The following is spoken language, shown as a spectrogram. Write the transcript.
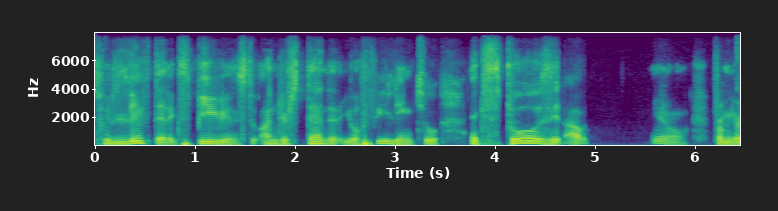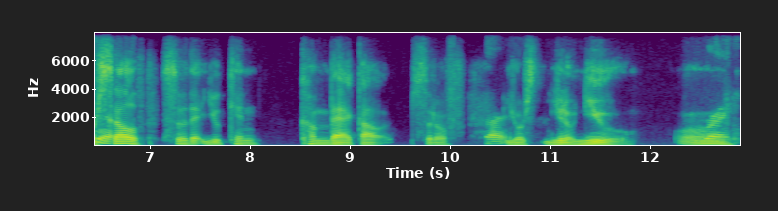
to live that experience to understand that you're feeling to expose it out you know from Yeah. yourself so that you can come back out sort of Right. your you know new um, Right.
